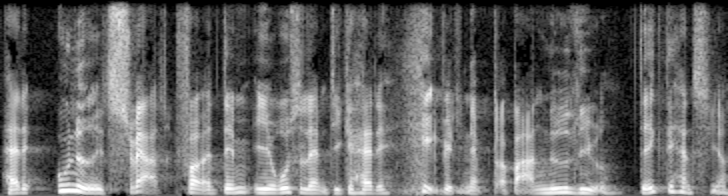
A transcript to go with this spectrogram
have det unødigt svært, for at dem i Jerusalem, de kan have det helt vildt nemt og bare nyde livet. Det er ikke det, han siger.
